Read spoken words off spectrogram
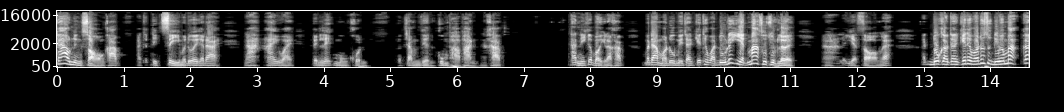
เก้าหนึ่งสองครับอาจจะติดสี่มาด้วยก็ได้นะ ให้ไว้เป็นเลขมงคลประจำเดือนกุมภาพันธ์นะครับ ท่านนี้ก็บอกอีกแล้วครับ มาดามหมอดูมีอาจารย์เกตเทวาดูละเอียดมากสุดๆเลย อ่า ละเอียดสองแล้ว ดูกับอาจารย์เกตเทวารู้สึกดีมากๆ ก็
